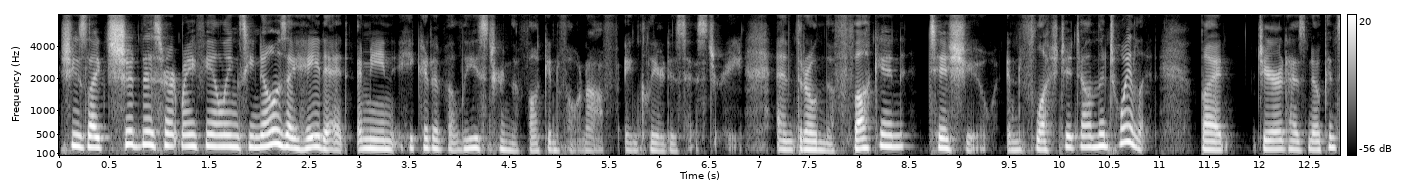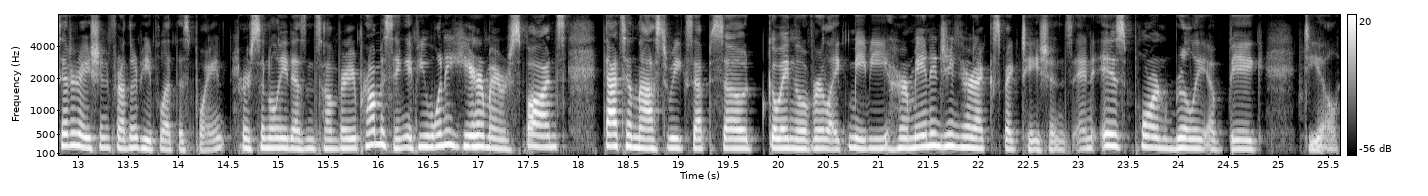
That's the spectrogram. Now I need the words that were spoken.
She's like should this hurt my feelings? He knows i hate it. I mean he could have at least turned the fucking phone off and cleared his history and thrown the fucking tissue and flushed it down the toilet. But Jared has no consideration for other people at this point. Personally, doesn't sound very promising. If you want to hear my response, that's in last week's episode, going over like maybe her managing her expectations and is porn really a big deal.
